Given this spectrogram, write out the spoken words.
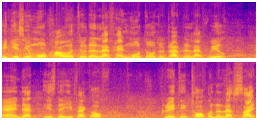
it gives you more power to the left-hand motor to drive the left wheel and that is the effect of creating torque on the left side.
